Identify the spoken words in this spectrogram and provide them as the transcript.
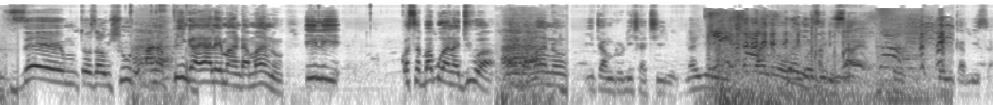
mzee mtoza ushuru anapinga yale maandamano ili kwa sababu anajua maandamano itamrudisha chini, na hiyo ni upande wa uongozi mbaya. Kweli kabisa.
